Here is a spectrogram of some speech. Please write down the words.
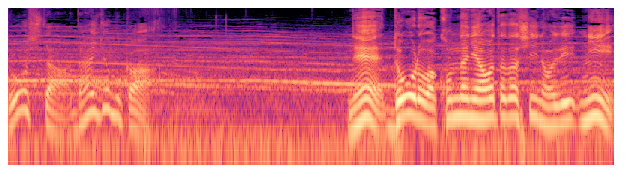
どうした？大丈夫か？ね道路はこんなに慌ただしいのに、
